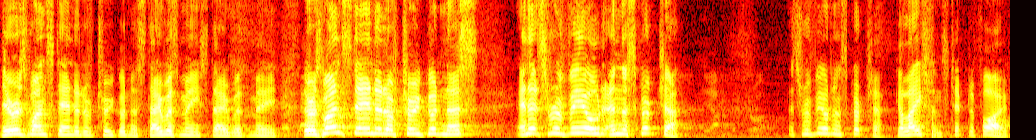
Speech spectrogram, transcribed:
There is one standard of true goodness. Stay with me, stay with me. There is one standard of true goodness, and it's revealed in the scripture. It's revealed in Scripture, Galatians chapter 5.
